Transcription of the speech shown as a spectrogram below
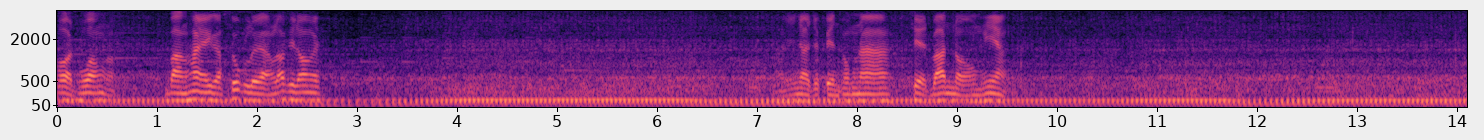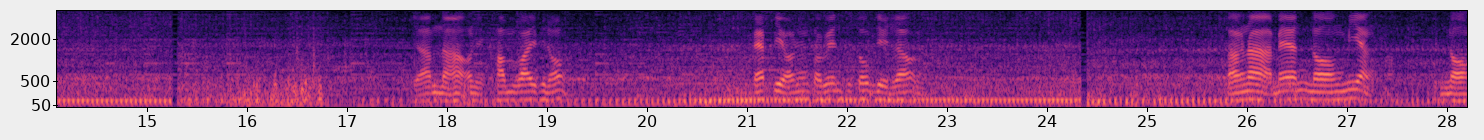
ทอดห่วงเนาะบางให้ก็สุกเหลืองแล้วพี่น้องเลยอันนี้น่าจะเป็นทงนาเขตบ้านหนองเมี่ยงยามหนาวนี่คำไว้พี่น้อง แป๊บเดียวนึงตะเว้นสิตกเย็นแล้ว ทางหน้าแม่นนองเมี่ยงเป็นนอง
